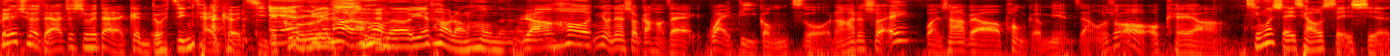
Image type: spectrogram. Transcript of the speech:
，Rachel 等下就是会带来更多精彩可期的哎，故事。约炮，然后呢？约炮，然后呢？然后因为我那个时候刚好在外地工作，然后他就说：“哎、晚上要不要碰个面？”这样我说：“哦，OK 啊。请问谁敲谁先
